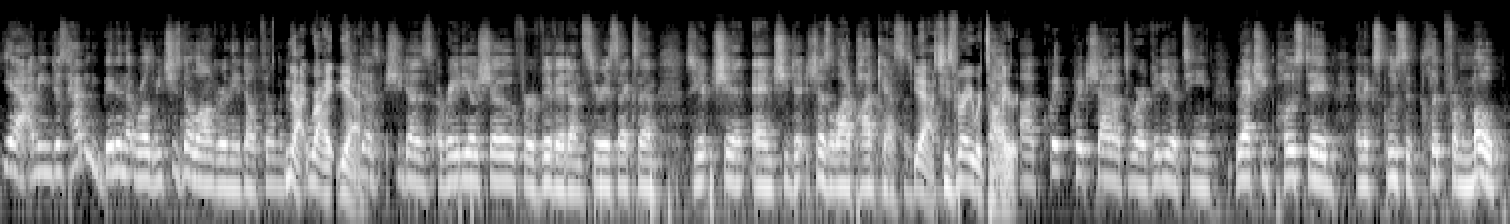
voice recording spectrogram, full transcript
Yeah, I mean, just having been in that world, I mean, she's no longer in the adult film industry. Yeah, right, yeah. She does, she does a radio show for Vivid on Sirius XM. So she, and she, d- she does a lot of podcasts as well. Yeah, she's very retired. Uh, quick, quick shout out to our video team who actually posted an exclusive clip from Mope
